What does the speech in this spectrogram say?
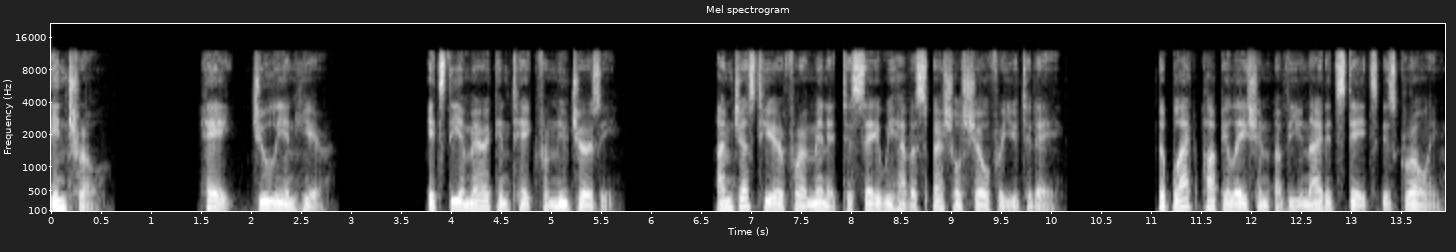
Intro. Hey, Julian here. It's the American take from New Jersey. I'm just here for a minute to say we have a special show for you today. The black population of the United States is growing.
